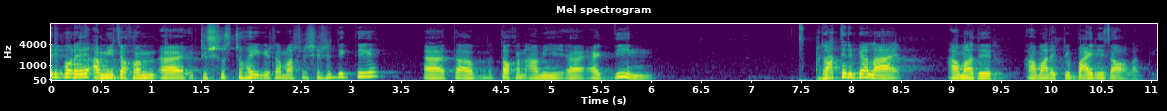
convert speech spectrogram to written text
এরপরে আমি যখন একটু সুস্থ হয়ে গেছিলাম মাসের শেষের দিক থেকে তখন আমি একদিন রাতের বেলায় আমাদের, আমার একটু বাইরে যাওয়া লাগবে।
